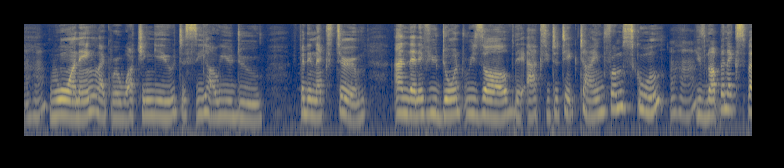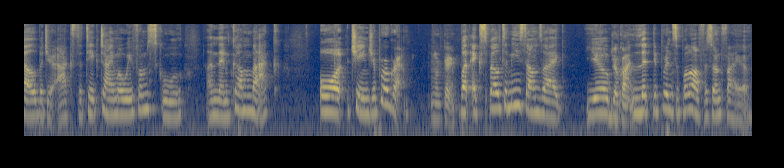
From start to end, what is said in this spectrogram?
Mm-hmm. warning, like we're watching you to see how you do for the next term. And then if you don't resolve, they ask you to take time from school. Mm-hmm. You've not been expelled, but you're asked to take time away from school and then come back or change your program. Okay. But expel to me sounds like you lit the principal office on fire.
